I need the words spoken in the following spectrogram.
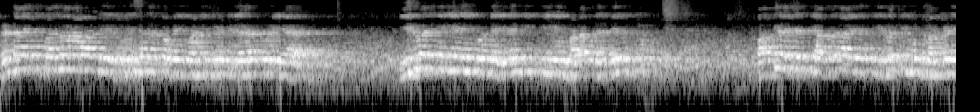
இரண்டாயிரத்தி பதினோராம் ஆண்டு குடிசனத்தொகை மதிப்பீட்டில் ஏறக்கூடிய இருபது மில்லியனை கொண்ட இலங்கை தீவின் வடபுலத்தில் பத்து லட்சத்தி அறுபதாயிரத்தி இருபத்தி மூன்று மக்களே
